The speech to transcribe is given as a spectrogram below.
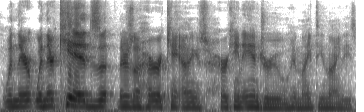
when they're when they're kids. There's a hurricane. I think it's Hurricane Andrew in 1990s,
